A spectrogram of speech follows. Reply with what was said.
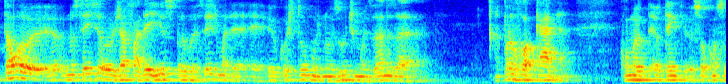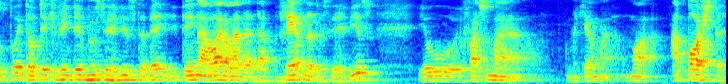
Então, eu não sei se eu já falei isso para vocês, mas é, é, eu costumo nos últimos anos a, a provocar, né? Como eu, eu, tenho, eu sou consultor, então eu tenho que vender o meu serviço também, e tem na hora lá da, da venda do serviço, eu, eu faço uma, como é que é, uma, uma aposta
